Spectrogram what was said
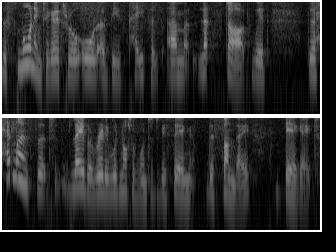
this morning to go through all of these papers. Um, let's start with the headlines that Labour really would not have wanted to be seeing this Sunday Beergate.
